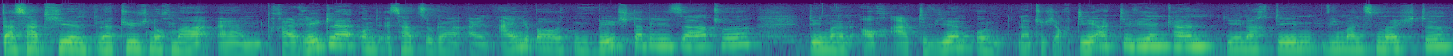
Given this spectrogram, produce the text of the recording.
Das hat hier natürlich nochmal ähm, drei Regler und es hat sogar einen eingebauten Bildstabilisator, den man auch aktivieren und natürlich auch deaktivieren kann, je nachdem, wie man es möchte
